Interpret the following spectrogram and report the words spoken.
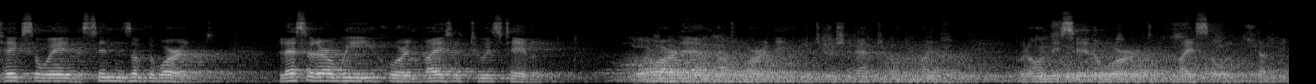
takes away the sins of the world. Blessed are we who are invited to his table. Lord, I am not worthy that you should enter under my roof, but only say the word, and my soul shall be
